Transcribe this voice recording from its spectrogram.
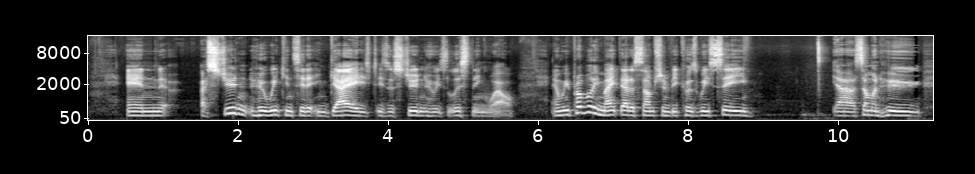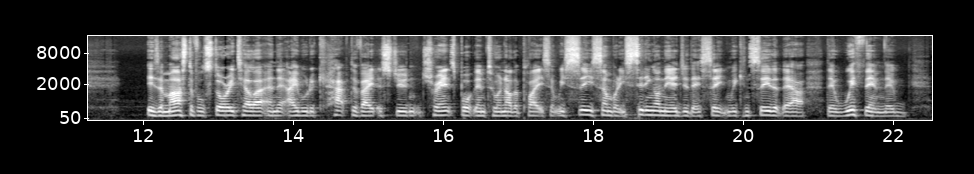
and a student who we consider engaged is a student who is listening well. And we probably make that assumption because we see uh, someone who is a masterful storyteller and they're able to captivate a student, transport them to another place. And we see somebody sitting on the edge of their seat and we can see that they are they're with them. They're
